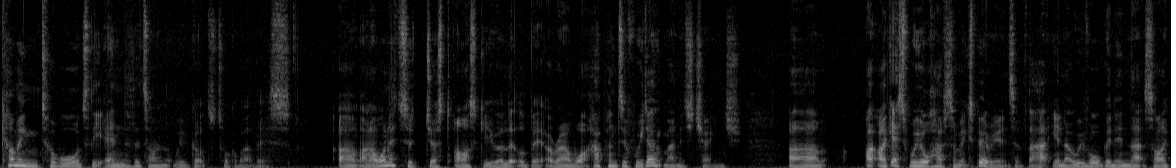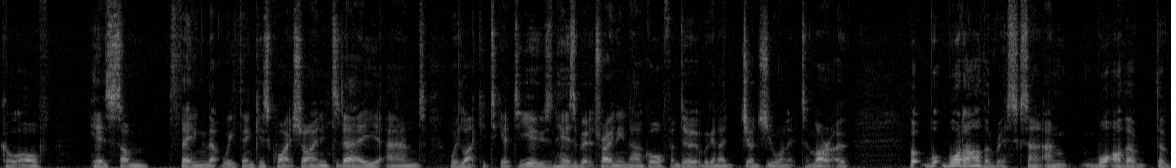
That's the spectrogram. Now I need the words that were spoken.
coming towards the end of the time that we've got to talk about this. Um, and I wanted to just ask you a little bit around what happens if we don't manage change. Um, I, I guess we all have some experience of that. You know, we've all been in that cycle of here's some thing that we think is quite shiny today and we'd like you to get to use, and here's a bit of training now, go off and do it. We're going to judge you on it tomorrow. But what, what are the risks and, and what are the, the,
